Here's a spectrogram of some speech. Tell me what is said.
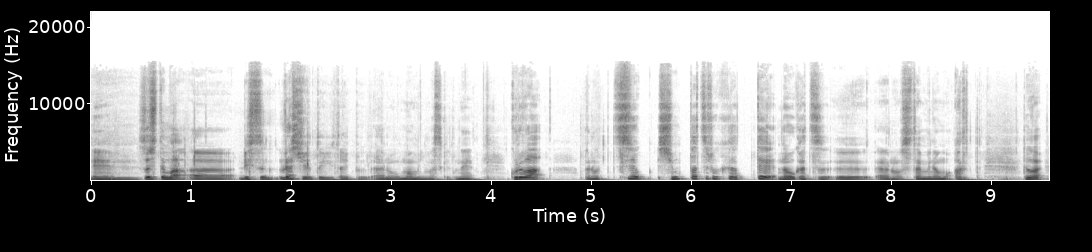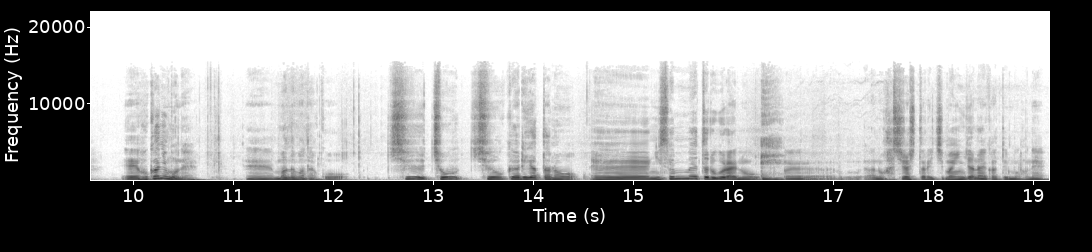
えーそしてまああーリスラッシュというタイプあの馬もいますけどね。これはあの強く瞬発力があってなおかつうーあのスタミナもあるだから、えー他にもね、えーまだまだこう中長長距離型の、えー、2,000メートルぐらいの,、ええ。えーあの走らせたら一番いいんじゃないかというのがね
